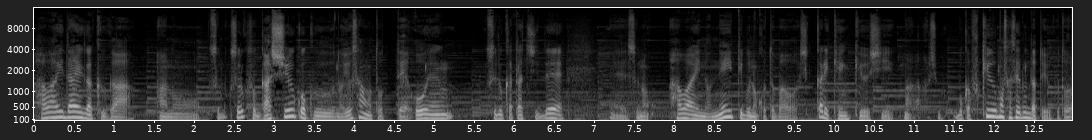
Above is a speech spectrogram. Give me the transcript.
ハワイ大学があのそそれこそ合衆国の予算を取って応援する形で、えーそのハワイのネイティブの言葉をしっかり研究し、まあ、僕は普及もさせるんだということ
